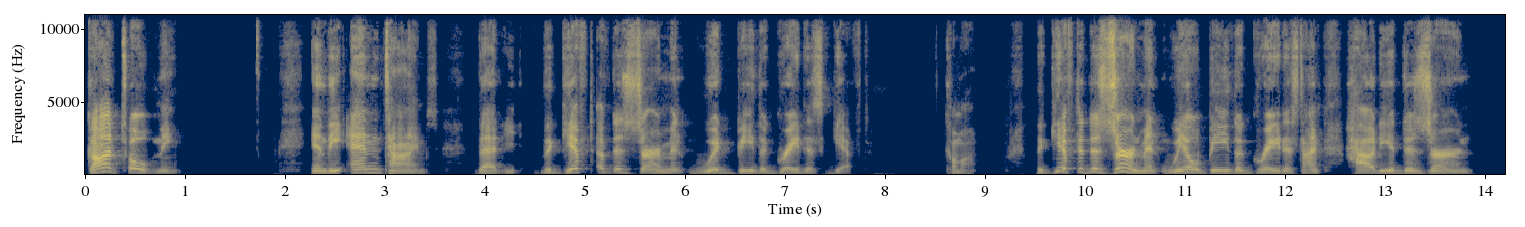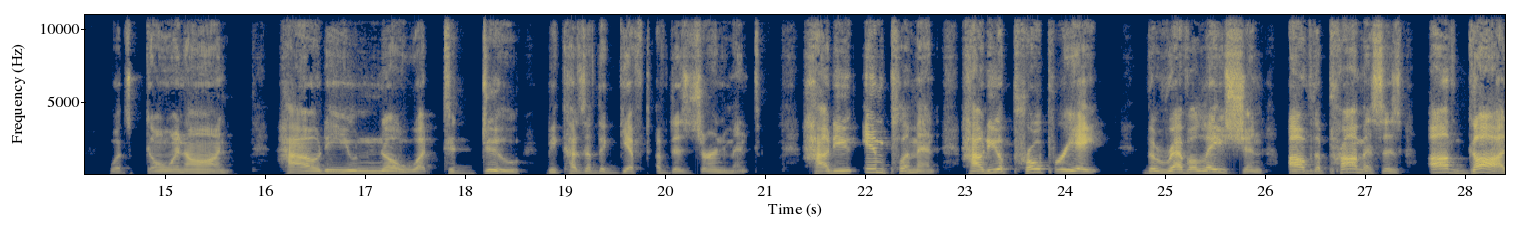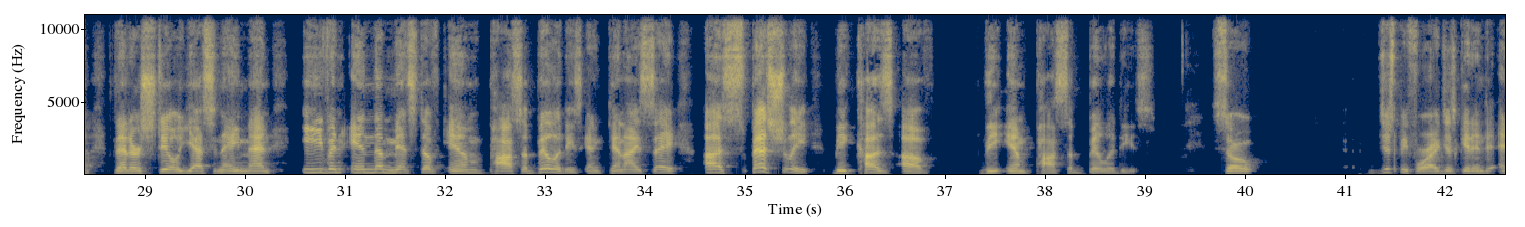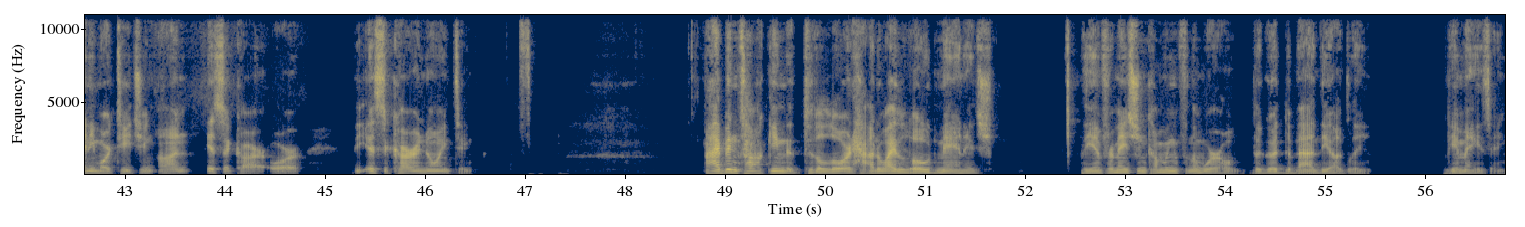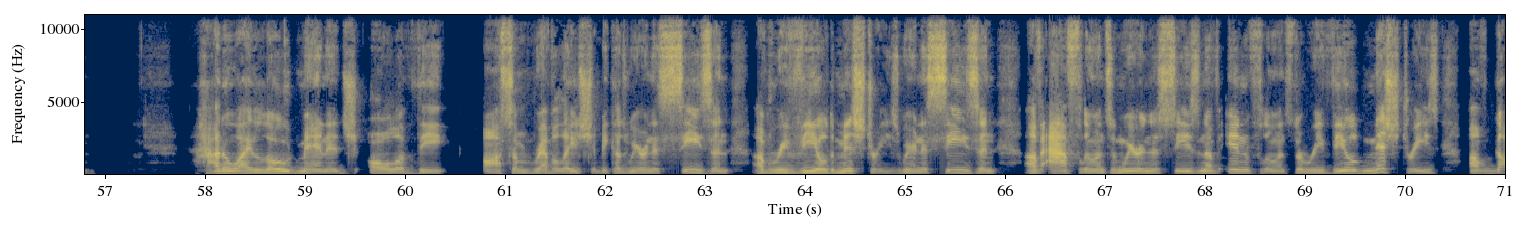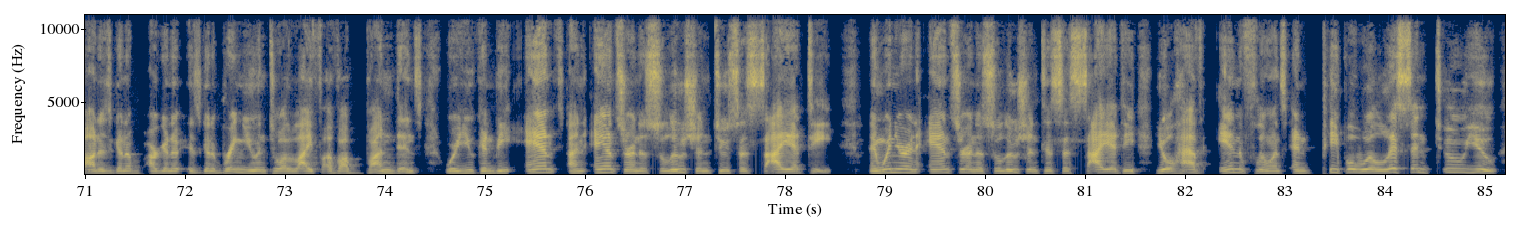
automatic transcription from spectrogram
God told me in the end times that the gift of discernment would be the greatest gift. Come on. The gift of discernment will be the greatest time. How do you discern what's going on? How do you know what to do because of the gift of discernment? How do you implement? How do you appropriate the revelation of the promises of God that are still yes and amen, even in the midst of impossibilities? And can I say, especially because of the impossibilities? So, just before I just get into any more teaching on Issachar or the Issachar anointing, I've been talking to the Lord. How do I load manage the information coming from the world, the good, the bad, the ugly, the amazing? How do I load manage all of the awesome revelation because we are in a season of revealed mysteries. We're in a season of affluence and we're in a season of influence. The revealed mysteries of God is going to are going to is going to bring you into a life of abundance where you can be an, an answer and a solution to society. And when you're an answer and a solution to society, you'll have influence and people will listen to you.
